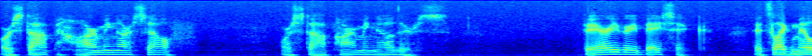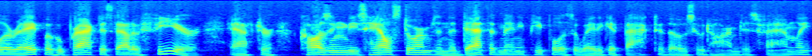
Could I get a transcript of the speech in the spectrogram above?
or stop harming ourselves, or stop harming others. Very, very basic. It's like Milarepa who practiced out of fear after causing these hailstorms and the death of many people as a way to get back to those who'd harmed his family.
